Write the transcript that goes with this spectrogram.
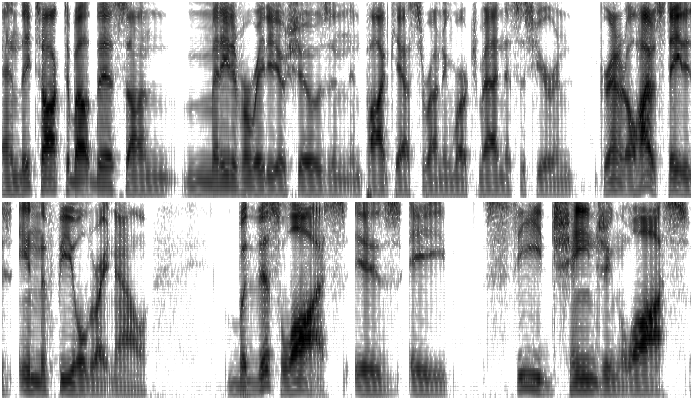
and they talked about this on many different radio shows and, and podcasts surrounding March Madness this year. And granted, Ohio State is in the field right now, but this loss is a seed changing loss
